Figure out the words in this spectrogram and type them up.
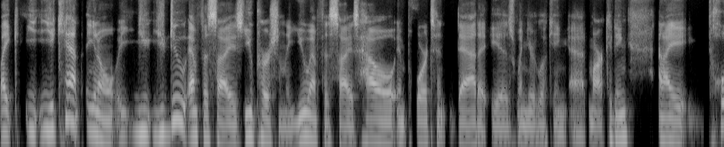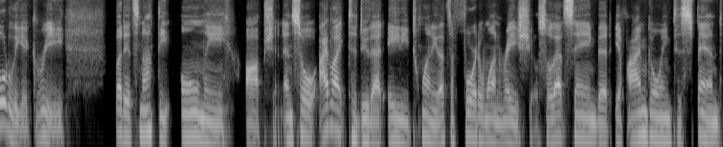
Like you can't, you know, you, you do emphasize, you personally, you emphasize how important data is when you're looking at marketing. And I totally agree but it's not the only option. And so I like to do that 80 20. That's a four to one ratio. So that's saying that if I'm going to spend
